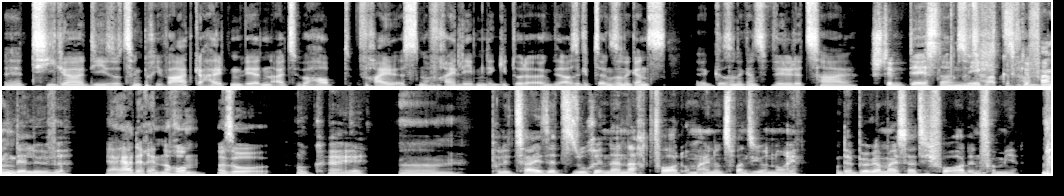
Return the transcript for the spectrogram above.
äh, Tiger, die sozusagen privat gehalten werden, als überhaupt frei es noch Freilebende gibt oder irgendwie. Also gibt es irgend so eine ganz, äh, so eine ganz wilde Zahl. Stimmt, der ist noch nicht gefangen, der Löwe. Ja, ja, der rennt noch rum. Also, Okay. ähm, Polizei setzt Suche in der Nacht fort um 21.09 Uhr. Und der Bürgermeister hat sich vor Ort informiert.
